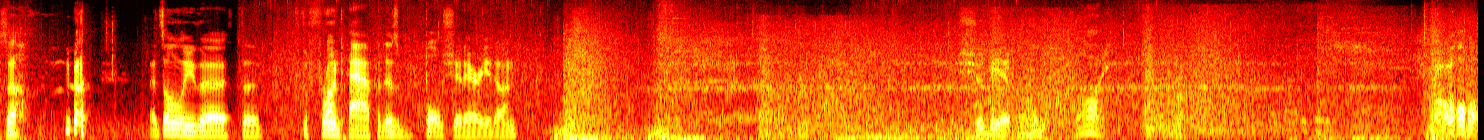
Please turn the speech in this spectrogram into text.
so, that's only the the the front half of this bullshit area done. Should be a... Oh my god. Oh!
